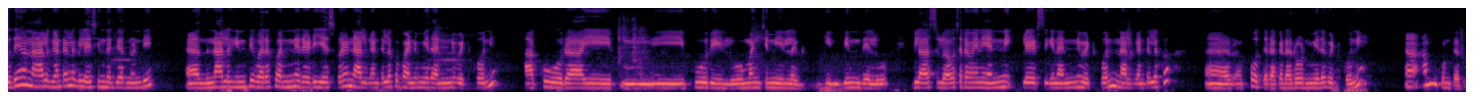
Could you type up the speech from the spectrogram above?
ఉదయం నాలుగు గంటలకు లేచిన దగ్గర నుండి నాలుగింటి వరకు అన్నీ రెడీ చేసుకొని నాలుగు గంటలకు బండి మీద అన్నీ పెట్టుకొని ఆ కూర ఈ ఈ పూరీలు మంచినీళ్ళ బిందెలు గ్లాసులు అవసరమైన అన్ని ప్లేట్స్ గిన అన్నీ పెట్టుకొని నాలుగు గంటలకు పోతారు. అక్కడ రోడ్డు మీద పెట్టుకొని అమ్ముకుంటారు.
